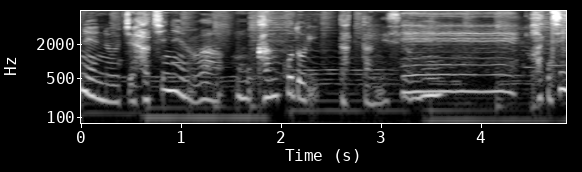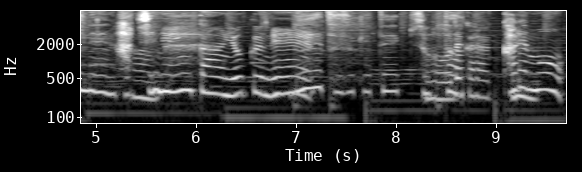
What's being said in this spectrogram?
年のうち8年はもう閑古鳥だったんですよね。8年8年間よくね、ね、続けてそうだから彼も、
